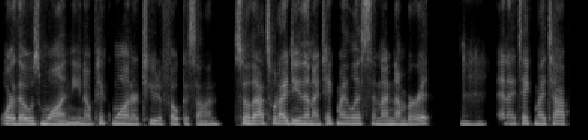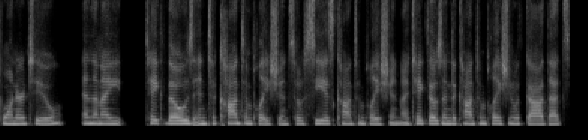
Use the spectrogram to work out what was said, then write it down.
or those one, you know, pick one or two to focus on. So that's what I do. Then I take my list and I number it. Mm-hmm. And I take my top one or two and then I take those into contemplation. So C is contemplation. I take those into contemplation with God. That's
